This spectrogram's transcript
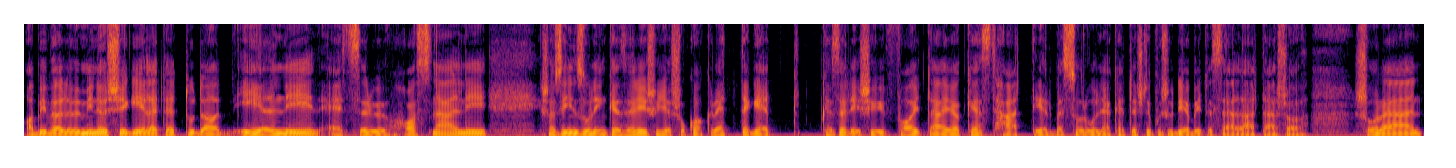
amivel ő minőségi életet tud élni, egyszerű használni, és az inzulinkezelés ugye sokak rettegett kezelési fajtája kezd háttérbe szorulni a kettes típusú diabétesz ellátása során,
